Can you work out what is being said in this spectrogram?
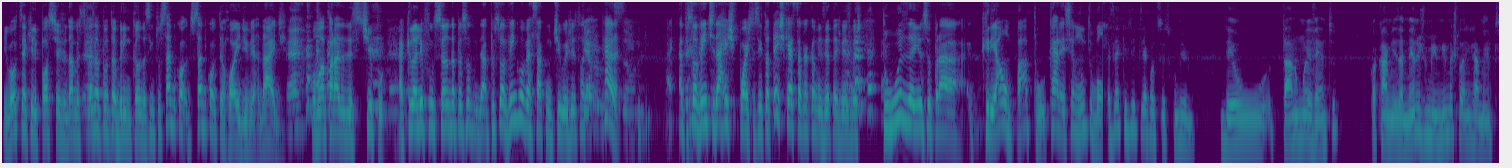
igual tu tem aquele posso te ajudar, mas tu faz uma é. pergunta brincando assim, tu sabe qual, tu sabe qual é o teu ROI de verdade? É. Ou uma parada desse tipo, aquilo ali funciona da pessoa, a pessoa vem conversar contigo às vezes fala, cara, né? A pessoa vem te dar resposta, assim, tu até esquece de tocar a camiseta às vezes, mas tu usa isso para criar um papo, cara, isso é muito bom. Mas é que já aconteceu isso comigo? Deu tá num evento com a camisa menos mimimi, mais planejamento.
